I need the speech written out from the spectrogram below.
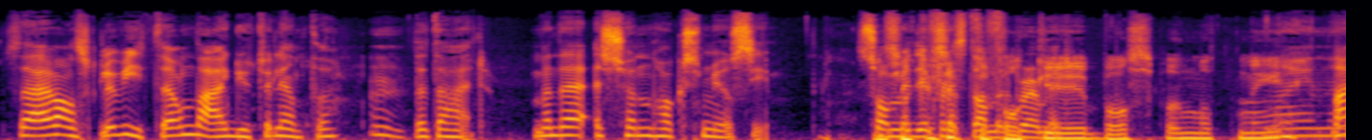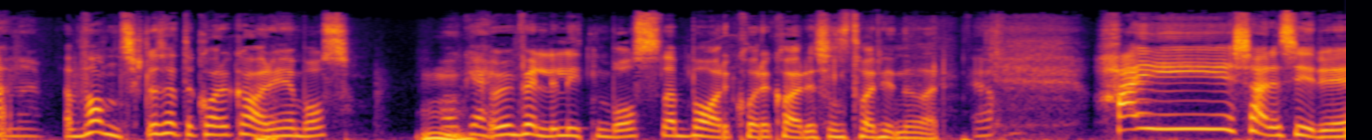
Så det er vanskelig å vite om det er gutt eller jente, dette her. Men det, kjønn har ikke så mye å si. Som i Du skal ikke sette folk i bås på den måten lenger. Nei, nei, Nei, nei. det er vanskelig å sette Kåre Kari i bås. Ok. Det er en veldig liten bås, det er bare Kåre Kari som står inni der. Ja. Hei, kjære Siri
